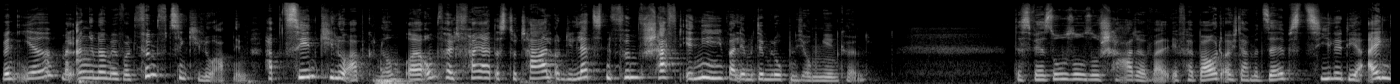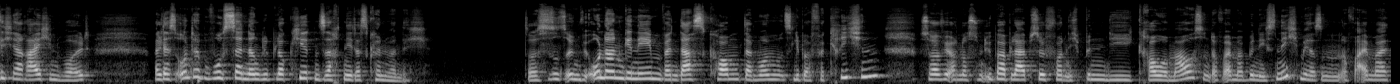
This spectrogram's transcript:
wenn ihr, mal angenommen, ihr wollt 15 Kilo abnehmen, habt 10 Kilo abgenommen, euer Umfeld feiert es total und die letzten 5 schafft ihr nie, weil ihr mit dem Lob nicht umgehen könnt. Das wäre so, so, so schade, weil ihr verbaut euch damit selbst Ziele, die ihr eigentlich erreichen wollt, weil das Unterbewusstsein dann blockiert und sagt, nee, das können wir nicht. So, es ist uns irgendwie unangenehm, wenn das kommt, dann wollen wir uns lieber verkriechen. Es ist häufig auch noch so ein Überbleibsel von, ich bin die graue Maus und auf einmal bin ich es nicht mehr, sondern auf einmal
